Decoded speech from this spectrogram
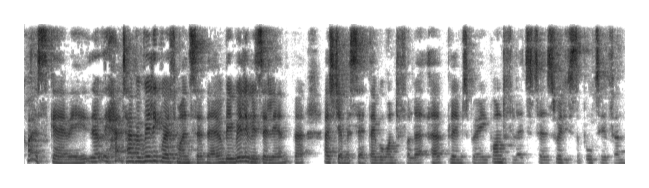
quite scary. We had to have a really growth mindset there and be really resilient. But as Gemma said, they were wonderful at, at Bloomsbury, wonderful editors, really supportive and,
